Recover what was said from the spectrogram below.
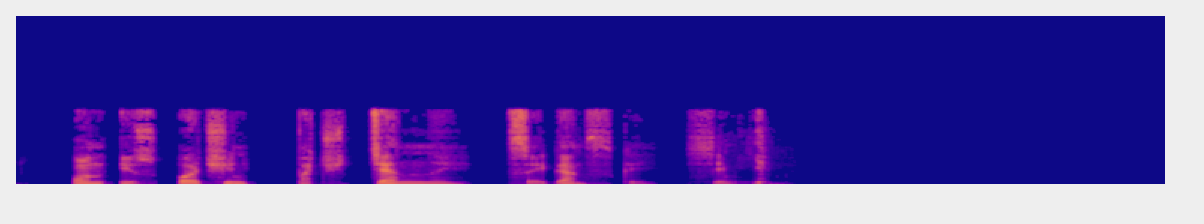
он из очень почтенной цыганской семьи.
